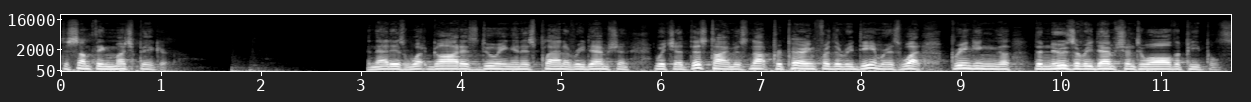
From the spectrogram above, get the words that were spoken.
to something much bigger. And that is what God is doing in his plan of redemption, which at this time is not preparing for the Redeemer, is what? Bringing the, the news of redemption to all the peoples.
